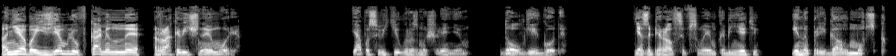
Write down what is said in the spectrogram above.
а небо и землю в каменное раковичное море. Я посвятил размышлениям долгие годы. Я запирался в своем кабинете и напрягал мозг.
